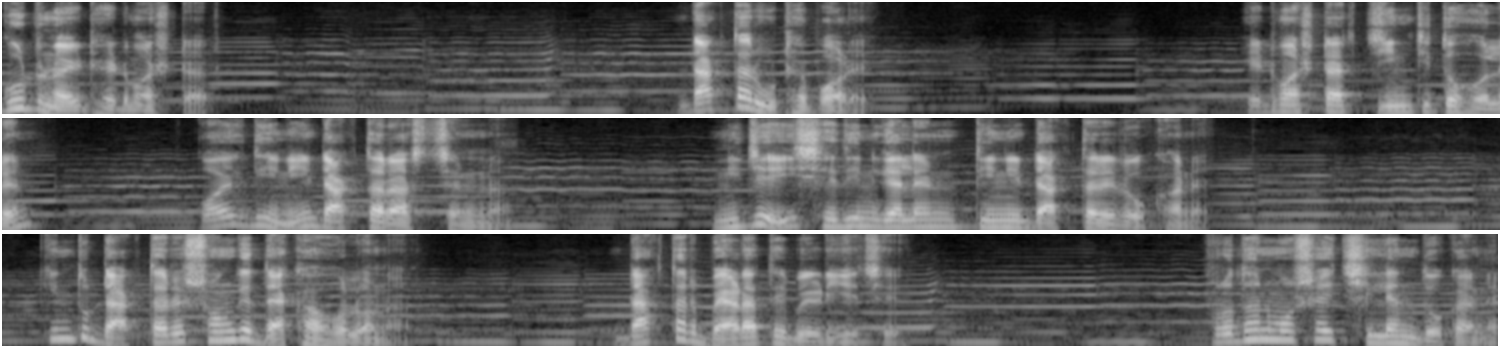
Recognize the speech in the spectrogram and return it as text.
গুড নাইট, হেডমাস্টার। ডাক্তার উঠে পড়ে। হেডমাস্টার চিন্তিত হলেন কয়েকদিনই ডাক্তার আসছেন না। নিজেই সেদিন গেলেন তিনি ডাক্তারের ওখানে। কিন্তু ডাক্তারের সঙ্গে দেখা হলো না। ডাক্তার বেড়াতে বেরিয়েছে। প্রধান মশাই ছিলেন দোকানে।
